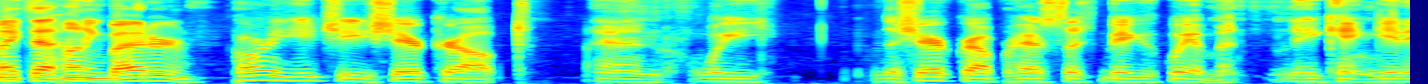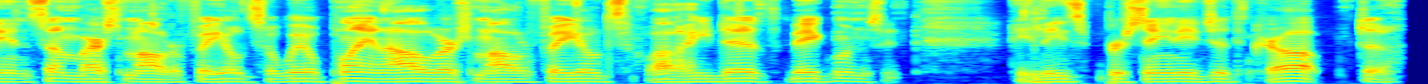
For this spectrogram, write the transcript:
make that hunting better? Part of Yuchi sharecropped, and we, the sharecropper has such big equipment, he can't get in some of our smaller fields, so we'll plant all of our smaller fields while he does the big ones. And he leaves a percentage of the crop to,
